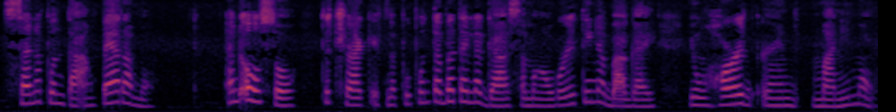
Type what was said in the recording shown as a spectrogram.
sa napunta ang pera mo. And also, to track if napupunta ba talaga sa mga worthy na bagay yung hard-earned money mo.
